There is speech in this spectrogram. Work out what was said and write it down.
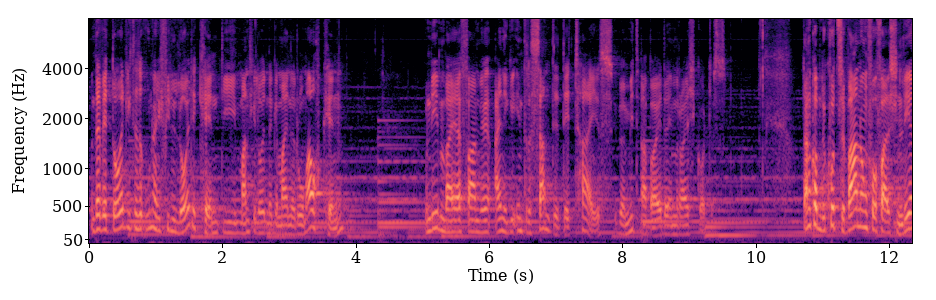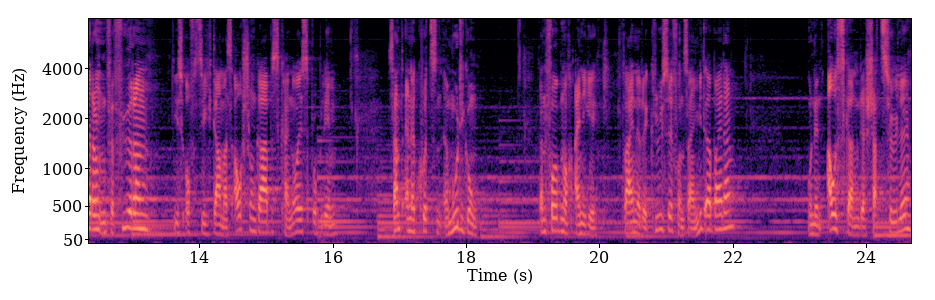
und da wird deutlich, dass er unheimlich viele Leute kennt, die manche Leute in der Gemeinde in Rom auch kennen. Und nebenbei erfahren wir einige interessante Details über Mitarbeiter im Reich Gottes. Dann kommt eine kurze Warnung vor falschen Lehrern und Verführern, die es offensichtlich damals auch schon gab, ist kein neues Problem, samt einer kurzen Ermutigung. Dann folgen noch einige kleinere Grüße von seinen Mitarbeitern und den Ausgang der Schatzhöhle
